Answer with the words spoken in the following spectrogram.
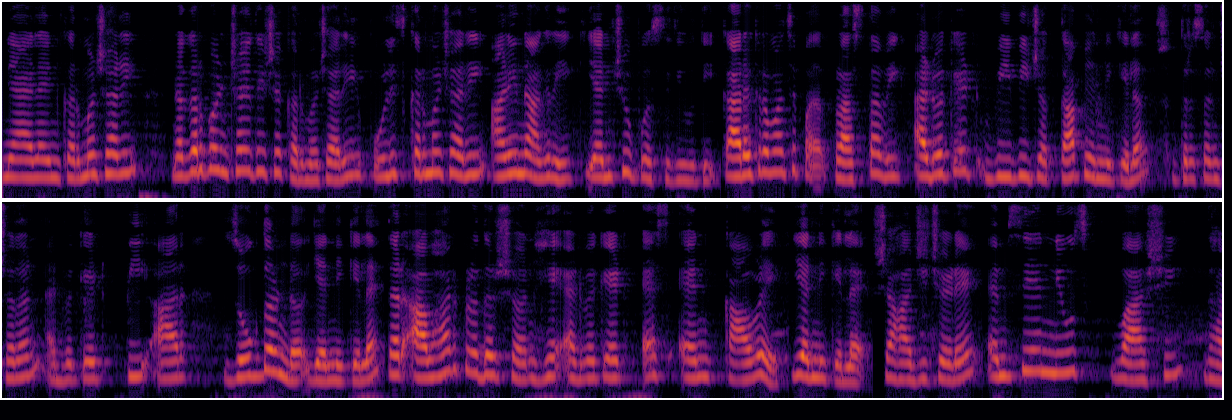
न्यायालयीन कर्मचारी नगरपंचायतीचे कर्मचारी पोलीस कर्मचारी आणि नागरिक यांची उपस्थिती होती. कार्यक्रमाचे प्रास्ताविक ऍडव्होकेट व्ही व्ही जगताप यांनी केलं. सूत्रसंचालन ऍडव्होकेट पी आर जोगदंड यांनी केलंय. तर आभार प्रदर्शन हे ऍडव्होकेट एस एन कावळे यांनी केलंय. शहाजी चेडे एमसीएन न्यूज वाशी धाराशिव.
